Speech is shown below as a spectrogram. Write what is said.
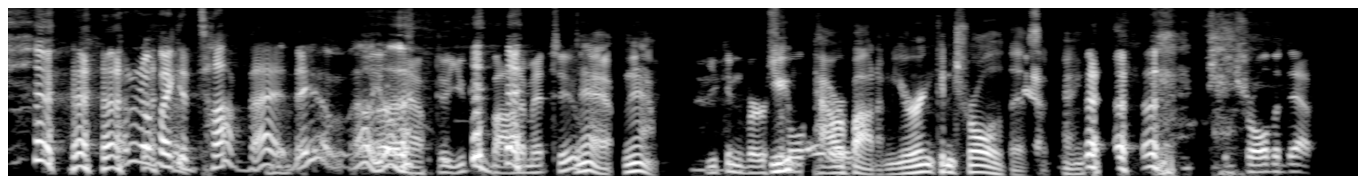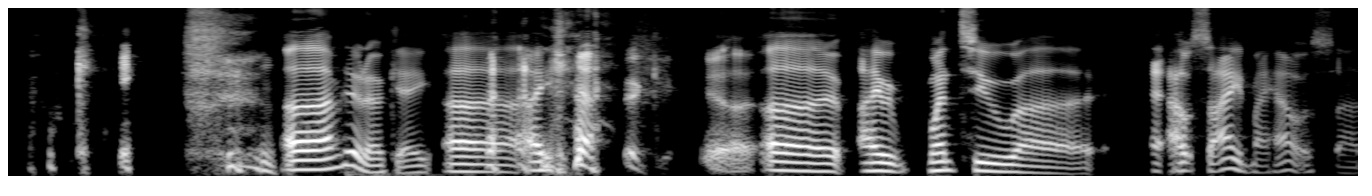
I don't know if I could top that. Damn. Well, you don't have to. You can bottom it too. Yeah, yeah. You can You versatile power bottom. You're in control of this. Okay. control the depth. okay. Uh, I'm doing okay. Uh, I yeah, uh, I went to uh, outside my house. Uh,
